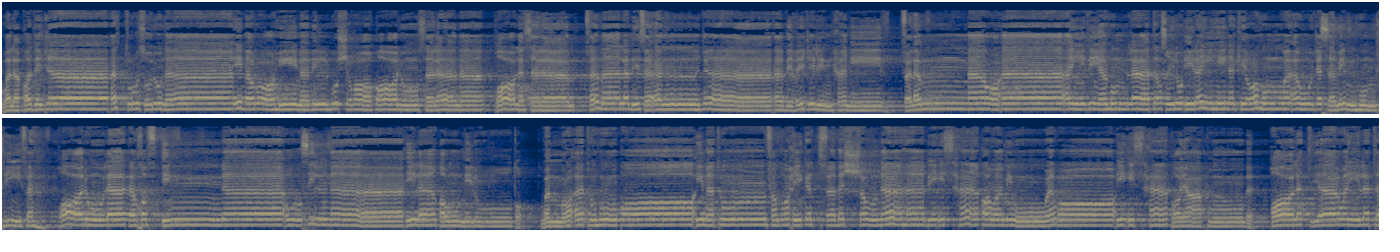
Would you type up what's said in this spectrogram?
ولقد جاءت رسلنا إبراهيم بالبشرى قالوا سلاما قال سلام. فما لبث أن جاء بعجل حنيذ. فلما رأى أيديهم لا تصل إليه نكرهم وأوجس منهم خيفة. قالوا لا تخف إنا أرسلنا إلى قوم لوط. وامرأته قائمة فضحكت فبشرناها بإسحاق ومن وراء إسحاق يعقوب. قالت يا ويلتى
